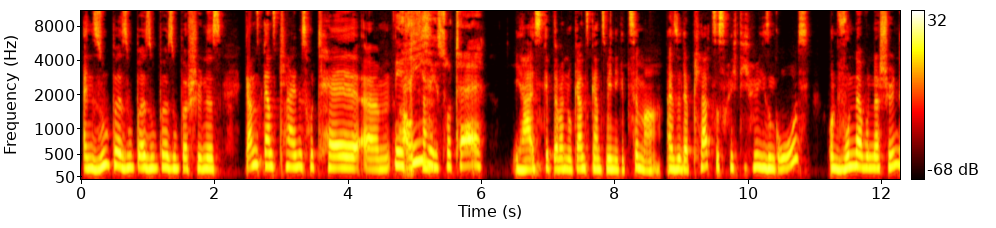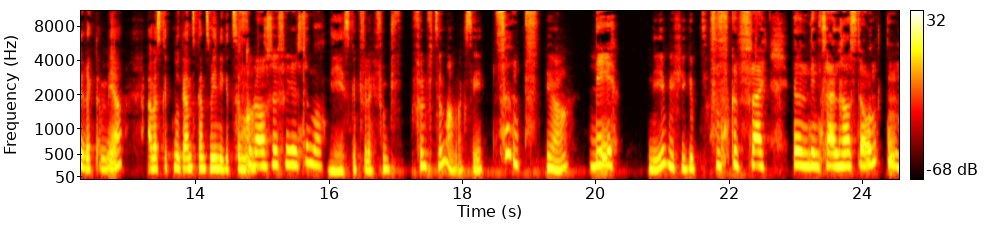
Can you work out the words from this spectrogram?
ein super, super, super, super schönes, ganz, ganz kleines Hotel. Ähm, Ein außer- riesiges Hotel. ja, es gibt aber nur ganz, ganz wenige Zimmer. Also der Platz ist richtig riesengroß und wunder, wunderschön direkt am Meer. Aber es gibt nur ganz, ganz wenige Es gibt Zimmer. auch sehr viele Zimmer. Nee, es gibt vielleicht fünf, fünf Zimmer, Maxi. Fünf. Ja. Nee, Nee, wie viel gibt's? fünf gibt's vielleicht in dem kleinen Haus da unten.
